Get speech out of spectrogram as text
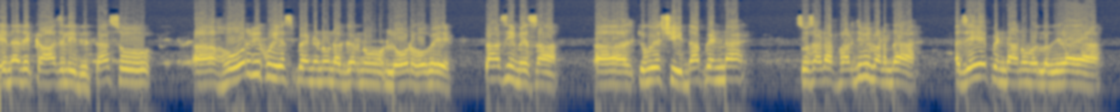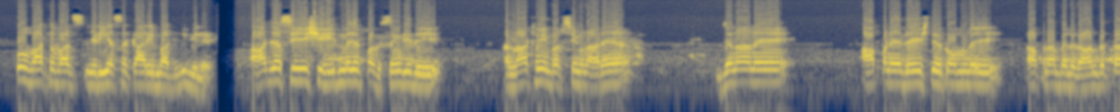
ਇਹਨਾਂ ਦੇ ਕਾਜ ਲਈ ਦਿੱਤਾ। ਸੋ ਹੋਰ ਵੀ ਕੋਈ ਇਸ ਪਿੰਡ ਨੂੰ, ਨਗਰ ਨੂੰ ਲੋੜ ਹੋਵੇ, ਤਾਂ ਅਸੀਂ ਹਮੇਸ਼ਾ ਕਿਉਂਕਿ ਇਹ ਸ਼ਹੀਦ ਦਾ ਪਿੰਡ ਹੈ ਸੋ ਸਾਡਾ ਫਰਜ਼ ਵੀ ਬਣਦਾ, ਅਜਿਹੇ ਪਿੰਡਾਂ ਨੂੰ ਮਤਲਬ ਜਿਹੜਾ ਆ ਉਹ ਵੱਧ ਤੋਂ ਵੱਧ ਜਿਹੜੀ ਆ ਸਰਕਾਰੀ ਮਦਦ ਵੀ ਮਿਲੇ। ਅੱਜ ਅਸੀਂ ਸ਼ਹੀਦ ਮੇਜਰ ਭਗਤ ਸਿੰਘ ਜੀ ਦੀ 59ਵੀਂ ਬਰਸੀ ਮਨਾ ਰਹੇ ਹਾਂ। ਜਿਨ੍ਹਾਂ ਨੇ ਆਪਣੇ ਦੇਸ਼ ਦੇ ਕੌਮ ਲਈ ਆਪਣਾ ਬਲੀਦਾਨ ਦਿੱਤਾ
